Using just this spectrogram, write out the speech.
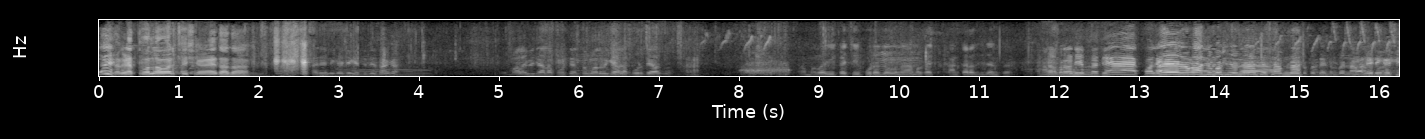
बघ सगळ्यात तोलावरच्या शेळ्या आहेत दादा. हरियाणी कशी घेते ते सांगा. मला बी द्यायला पुरते आणि तुम्हाला बी घ्यायला पुरते असं. आम्हाला इकडचे पुढे जाऊन आम्हाला काय खाण करायचं त्यांचं? येत ना त्या क्वालिटी कशी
